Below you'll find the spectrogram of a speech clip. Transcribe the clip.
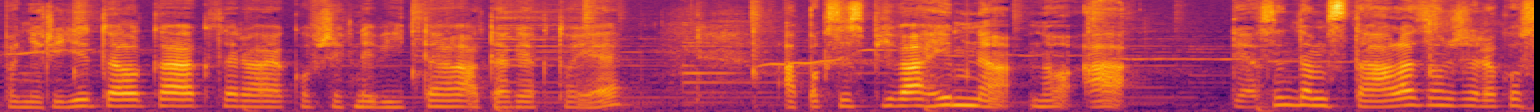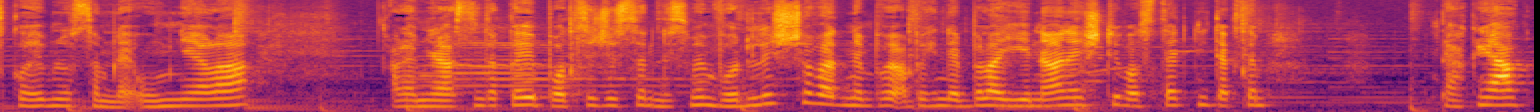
paní ředitelka, která jako všechny vítá a tak, jak to je. A pak se zpívá hymna. No a já jsem tam stála, samozřejmě rakouskou hymnu jsem neuměla, ale měla jsem takový pocit, že se nesmím odlišovat, nebo abych nebyla jiná než ty ostatní, tak jsem tak nějak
